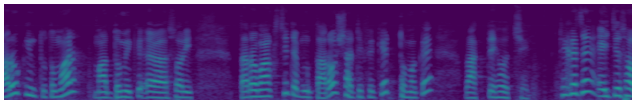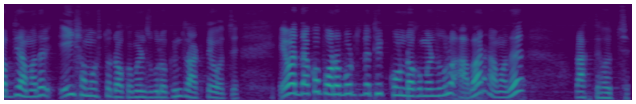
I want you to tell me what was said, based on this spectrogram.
তারও কিন্তু তোমার মাধ্যমিক সরি তারও মার্কশিট এবং তারও সার্টিফিকেট তোমাকে রাখতে হচ্ছে। ঠিক আছে? এই এইচএস অবধি আমাদের এই সমস্ত ডকুমেন্টসগুলো কিন্তু রাখতে হচ্ছে। এবার দেখো পরবর্তীতে ঠিক কোন ডকুমেন্টসগুলো আবার আমাদের রাখতে হচ্ছে।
